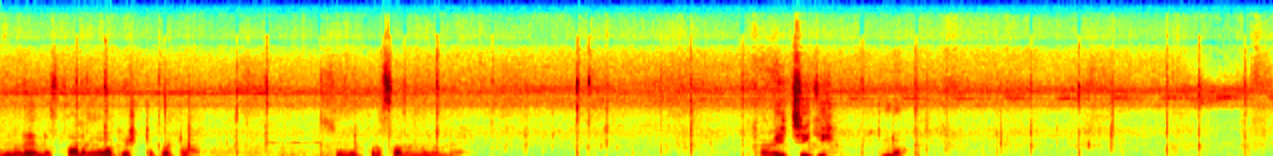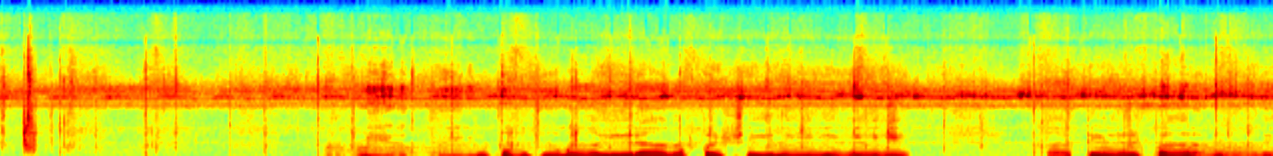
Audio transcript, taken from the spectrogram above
എങ്ങനെയുണ്ട് സ്ഥലങ്ങളൊക്കെ ഇഷ്ടപ്പെട്ടോ? സൂപ്പർ സ്ഥലങ്ങളല്ലേ? കാഴ്ചയ്ക്ക് ഉണ്ടോ? മേഘത്തിൽ കാതുമായി രാഗപ്പക്ഷി നീ കാറ്റിൽ പറന്നതെന്തേ?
